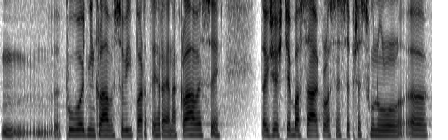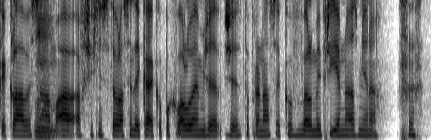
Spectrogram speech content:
mm, původní klávesový party hraje na klávesy. Takže ještě basák vlastně se přesunul uh, ke klávesám Mm. a, a všichni si to vlastně teďka jako pochvalujeme, že, že je to pro nás jako velmi příjemná změna.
